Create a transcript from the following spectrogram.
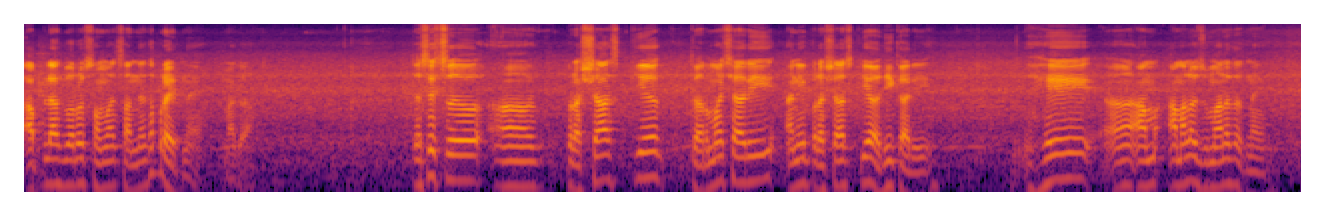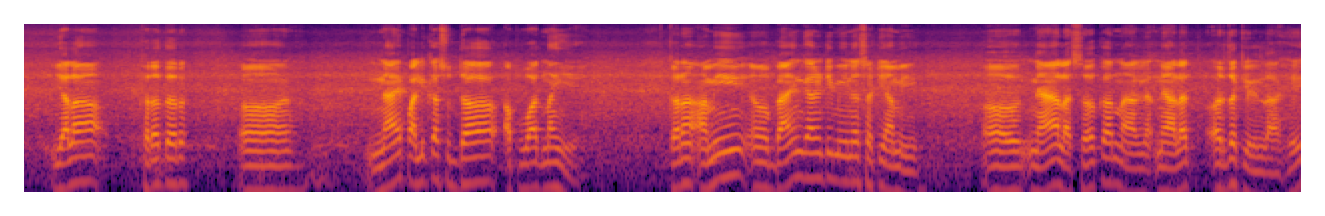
आपल्याबरोबर संवाद साधण्याचा प्रयत्न आहे माझा. तसेच प्रशासकीय कर्मचारी आणि प्रशासकीय अधिकारी हे आम आम्हाला जुमानतच नाही. याला खरं तर न्यायपालिकासुद्धा अपवाद नाही आहे कारण आम्ही बँक गॅरंटी मिळण्यासाठी आम्ही न्यायालयात सहकार न्यायालयात अर्ज केलेला आहे.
